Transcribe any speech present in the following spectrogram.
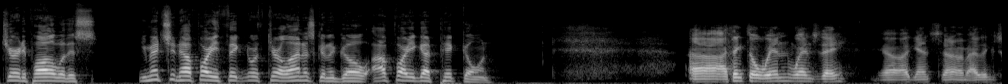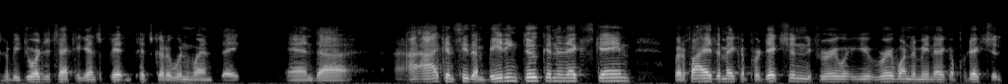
Jerry DiPaola with us. You mentioned how far you think North Carolina's going to go. How far you got Pitt going? Uh, I think they'll win Wednesday uh, against. Uh, I think it's going to be Georgia Tech against Pitt, and Pitt's going to win Wednesday. And uh, I, I, can see them beating Duke in the next game. But if I had to make a prediction, if you really, you really wanted me to make a prediction,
